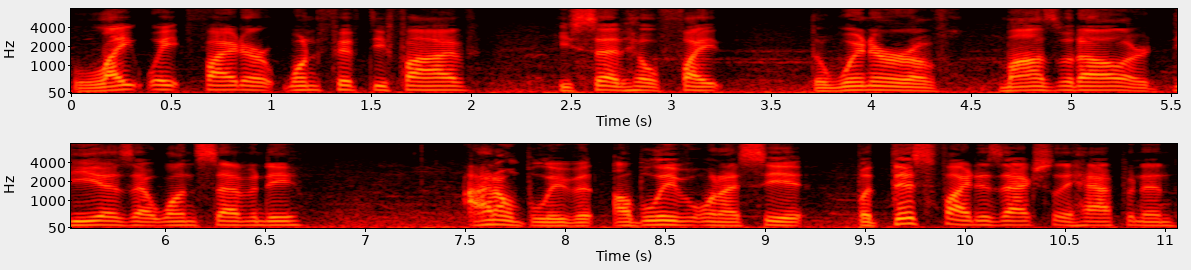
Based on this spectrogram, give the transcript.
lightweight fighter at 155. He said he'll fight the winner of Masvidal or Diaz at 170. I don't believe it. I'll believe it when I see it. But this fight is actually happening.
